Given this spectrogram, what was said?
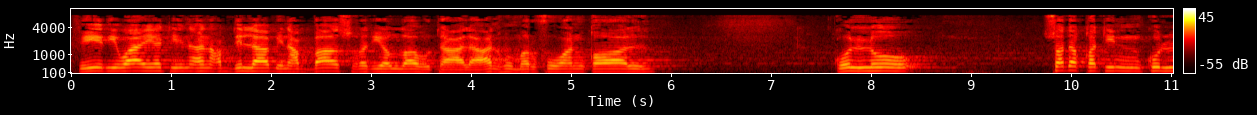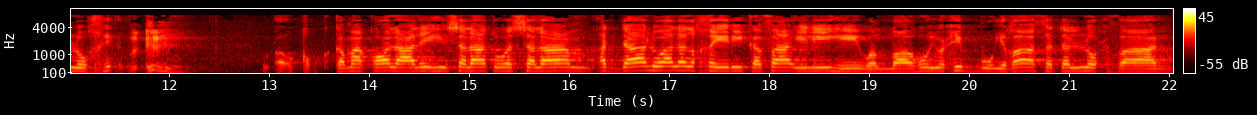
في رواية عن عبد الله بن عباس رضي الله تعالى عنه مرفوعا قال كل صدقة كل خير كما قال عليه الصلاة والسلام الدال على الخير كفائله والله يحب إغاثة اللحفان.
